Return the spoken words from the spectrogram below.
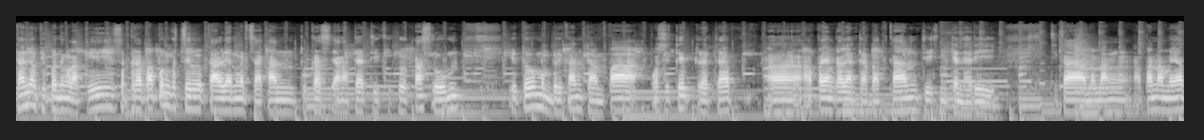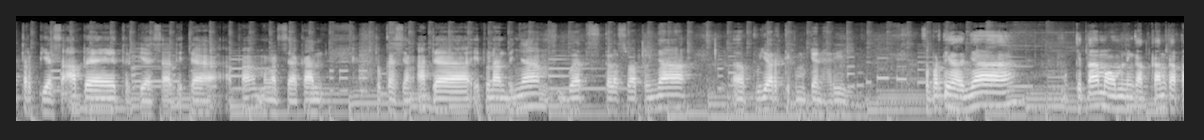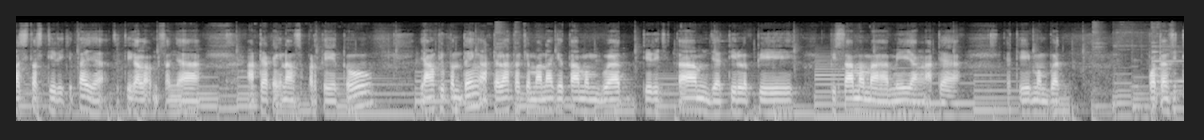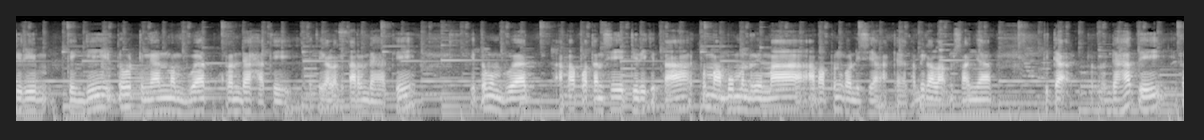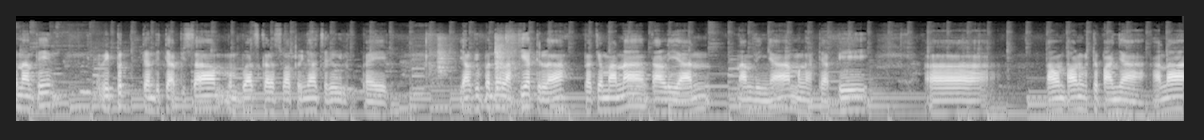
Dan yang lebih penting lagi, seberapapun kecil kalian mengerjakan tugas yang ada di Google Classroom, itu memberikan dampak positif terhadap uh, apa yang kalian dapatkan di kemudian hari jika memang apa namanya terbiasa abai terbiasa tidak apa mengerjakan tugas yang ada itu nantinya membuat segala sesuatunya uh, buyar di kemudian hari. Seperti halnya kita mau meningkatkan kapasitas diri kita ya. Jadi kalau misalnya ada keinginan seperti itu yang lebih penting adalah bagaimana kita membuat diri kita menjadi lebih bisa memahami yang ada jadi membuat potensi diri tinggi itu dengan membuat rendah hati jadi kalau kita rendah hati itu membuat apa potensi diri kita itu mampu menerima apa pun kondisi yang ada tapi kalau misalnya tidak rendah hati itu nanti ribet dan tidak bisa membuat segala sesuatunya jadi lebih baik. Yang lebih penting lagi adalah bagaimana kalian nantinya menghadapi eh, tahun-tahun ke depannya karena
